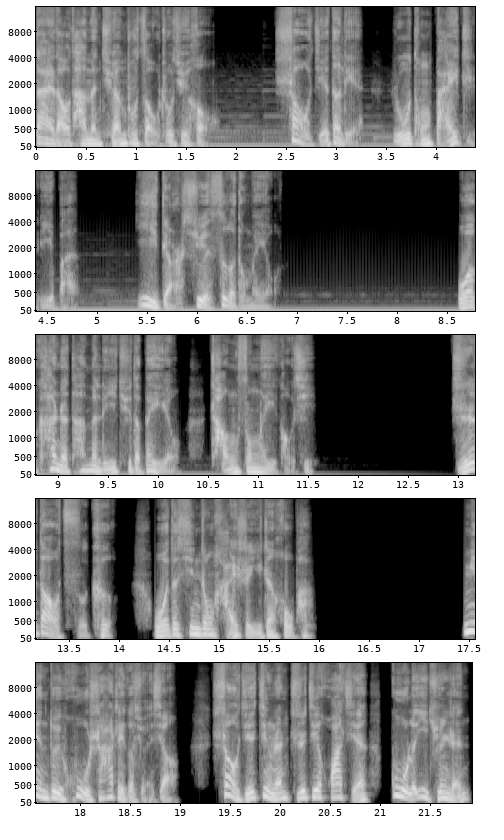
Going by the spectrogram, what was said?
待到他们全部走出去后，少杰的脸如同白纸一般，一点血色都没有了。我看着他们离去的背影，长松了一口气。直到此刻，我的心中还是一阵后怕。面对互杀这个选项，少杰竟然直接花钱雇了一群人，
